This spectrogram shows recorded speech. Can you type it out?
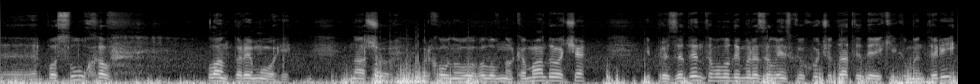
Е, Послухав план перемоги нашого Верховного головнокомандувача і президента Володимира Зеленського. Хочу дати деякі коментарі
